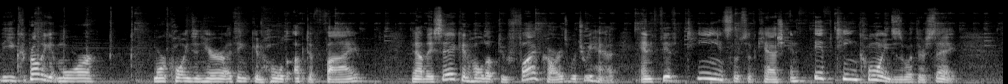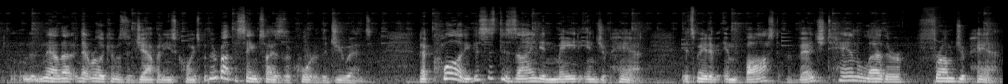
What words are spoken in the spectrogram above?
you, could probably get more, more coins in here. I think it can hold up to five. Now they say it can hold up to five cards, which we had, and 15 slips of cash, and 15 coins is what they're saying. Now that, that really comes to Japanese coins, but they're about the same size as a quarter, the Juens. Now quality, this is designed and made in Japan. It's made of embossed veg tan leather from Japan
